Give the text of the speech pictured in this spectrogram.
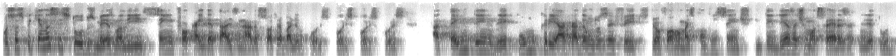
os seus pequenos estudos mesmo ali, sem focar em detalhes e nada, só trabalhando cores, cores, cores, cores, até entender como criar cada um dos efeitos de uma forma mais convincente, entender as atmosferas, entender tudo.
